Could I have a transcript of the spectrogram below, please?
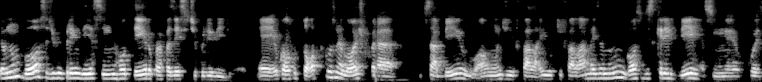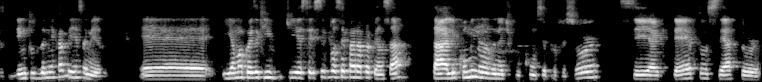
Eu não gosto de me prender assim em roteiro para fazer esse tipo de vídeo. É, eu coloco tópicos, né, lógico, para saber aonde falar e o que falar, mas eu não gosto de escrever assim, né, coisa, dentro tudo da minha cabeça mesmo. É, e é uma coisa que, que se você parar para pensar, tá ali combinando, né? Tipo, com ser professor, ser arquiteto, ser ator.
